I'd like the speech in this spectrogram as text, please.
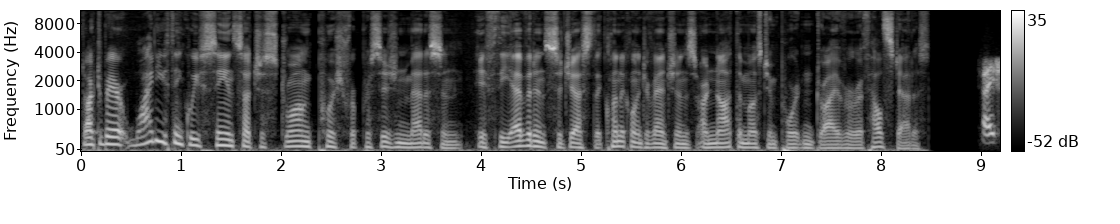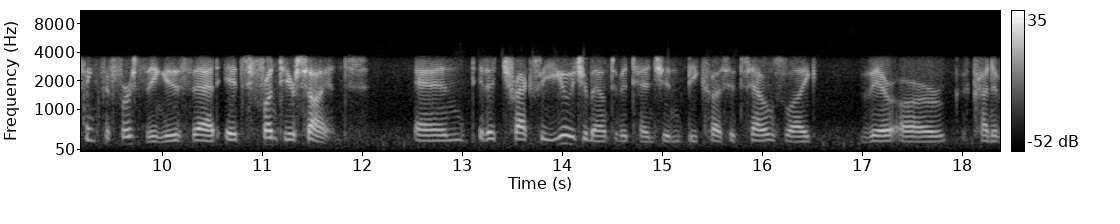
Dr. Bayer, why do you think we've seen such a strong push for precision medicine if the evidence suggests that clinical interventions are not the most important driver of health status? I think the first thing is that it's frontier science, and it attracts a huge amount of attention because it sounds like there are kind of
